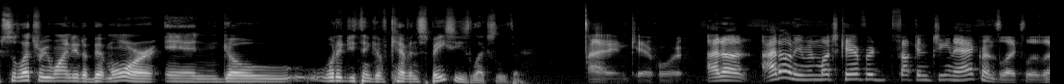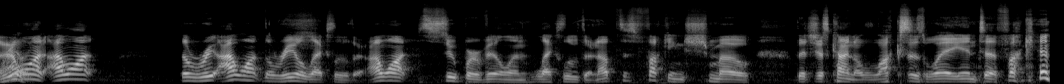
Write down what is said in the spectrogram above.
So let's rewind it a bit more and go. What did you think of Kevin Spacey's Lex Luthor? I didn't care for it. I don't. I don't even much care for fucking Gene Hackman's Lex Luthor. Really? I want. I want the re- I want the real Lex Luthor. I want super villain Lex Luthor, not this fucking schmo that just kind of lucks his way into fucking.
